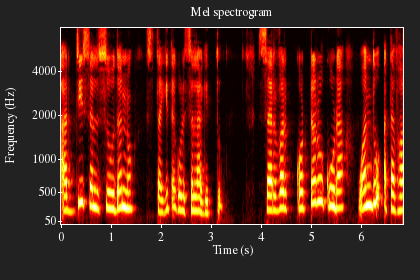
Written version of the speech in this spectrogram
ಅರ್ಜಿ ಸಲ್ಲಿಸುವುದನ್ನು ಸ್ಥಗಿತಗೊಳಿಸಲಾಗಿತ್ತು. ಸರ್ವರ್ ಕೊಟ್ಟರೂ ಕೂಡ ಒಂದು ಅಥವಾ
